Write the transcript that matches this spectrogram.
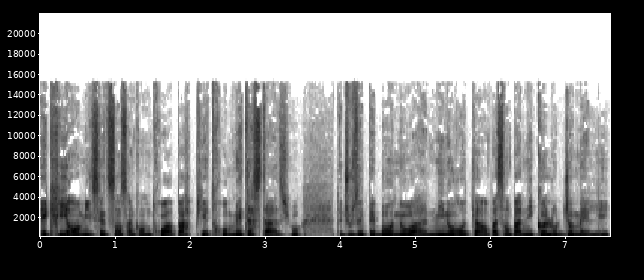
écrit en 1753 par Pietro Metastasio, de Giuseppe Bono à Nino Rota, en passant par Niccolo Giomelli,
